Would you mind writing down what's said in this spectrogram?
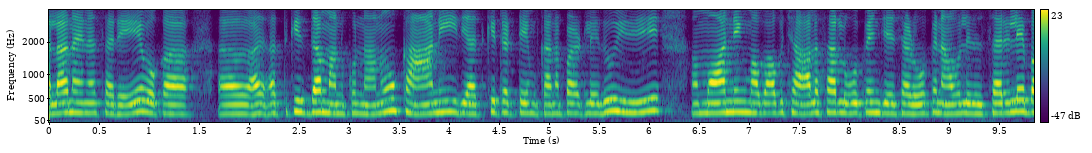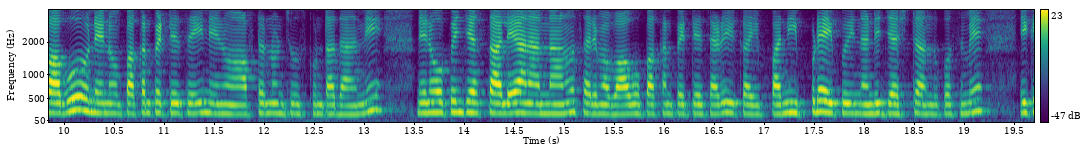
ఎలానైనా సరే ఒక అతికిద్దాం అనుకున్నాను. కానీ ఇది అతికేటట్టు ఏం కనపడట్లేదు. ఇది మార్నింగ్ మా బాబు చాలాసార్లు ఓపెన్ చేశాడు. ఓపెన్ అవ్వలేదు. సరేలే బాబు నేను పక్కన పెట్టేసేయి. నేను ఆఫ్టర్నూన్ చూసుకుంటా దాన్ని. నేను ఓపెన్ చేస్తాలే అని అన్నాను. సరే మా బాబు పక్కన పెట్టేశాడు. ఇక ఈ పని ఇప్పుడే అయిపోయిందండి జస్ట్. అందుకోసమే ఇక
